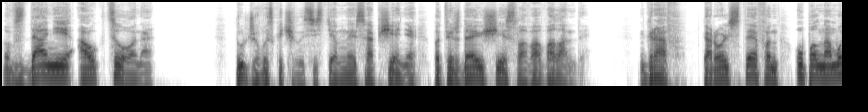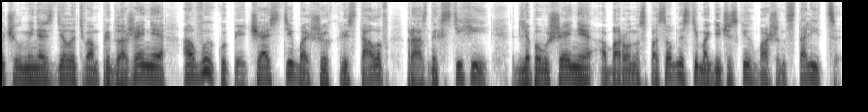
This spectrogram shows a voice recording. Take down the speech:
в здании аукциона. Тут же выскочило системное сообщение, подтверждающее слова Валанды. «Граф, король Стефан уполномочил меня сделать вам предложение о выкупе части больших кристаллов разных стихий для повышения обороноспособности магических башен столицы.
